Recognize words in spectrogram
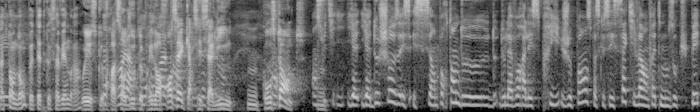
Attendons peut-être que ça viendra. Oui, ce que fera sans doute le président français, car c'est sa ligne constante. ensuite, il y, a deux choses, et c'est important de, de l'avoir à l'esprit, je pense, parce que c'est ça qui va en fait nous occuper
